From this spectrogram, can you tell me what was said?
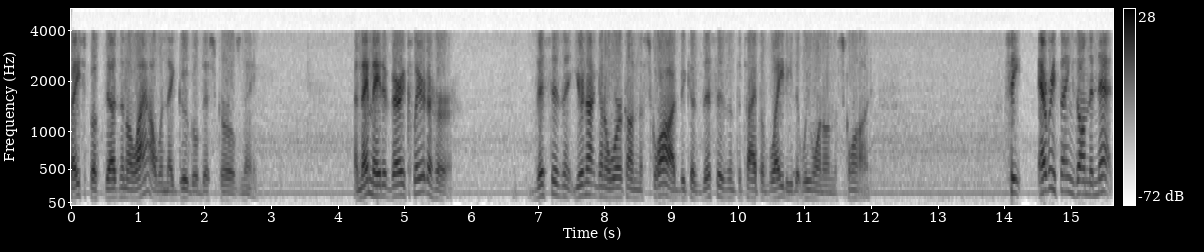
Facebook doesn't allow when they Googled this girl's name. And they made it very clear to her this isn't you're not going to work on the squad because this isn't the type of lady that we want on the squad. See, everything's on the net.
